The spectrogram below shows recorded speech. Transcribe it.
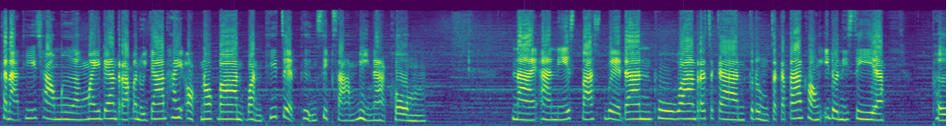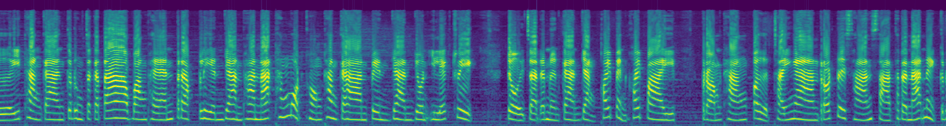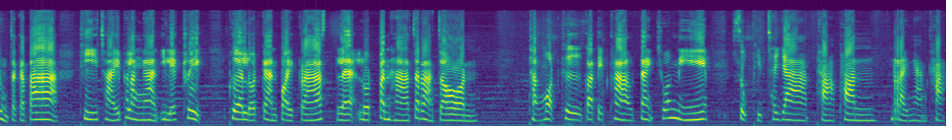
ขณะที่ชาวเมืองไม่ได้รับอนุญาตให้ออกนอกบ้านวันที่ 7 ถึง 13 มีนาคม นายอานิสปัสเวดัน ผู้ว่าราชการกรุงจาการ์ตาของอินโดนีเซีย เผยทางการกรุงจาการ์ตาวางแผนปรับเปลี่ยนยานพาหนะทั้งหมดของทางการเป็นยานยนต์อิเล็กทริก โดยจะดำเนินการอย่างค่อยเป็นค่อยไป พร้อมทั้งเปิดใช้งานรถโดยสารสาธารณะในกรุงจาการ์ตา ที่ใช้พลังงานอิเล็กทริก เพื่อลดการปล่อยก๊าซและลดปัญหาจราจร ทั้งหมดคือกอติดข่าวในช่วงนี้ สุพิชยาถาพันรายงานค่ะ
